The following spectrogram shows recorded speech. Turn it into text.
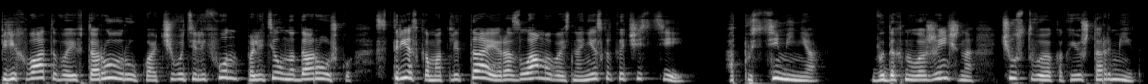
перехватывая и вторую руку, отчего телефон полетел на дорожку, с треском отлетая и разламываясь на несколько частей. «Отпусти меня!» – выдохнула женщина, чувствуя, как ее штормит.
